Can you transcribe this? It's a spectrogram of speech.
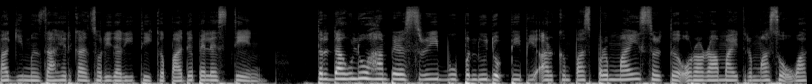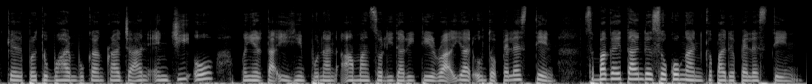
bagi menzahirkan solidariti kepada Palestin. Terdahulu hampir seribu penduduk PPR Kempas Permai serta orang ramai termasuk Wakil Pertubuhan Bukan Kerajaan NGO menyertai Himpunan Aman Solidariti Rakyat untuk Palestin sebagai tanda sokongan kepada Palestin.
